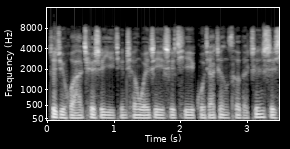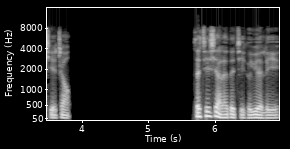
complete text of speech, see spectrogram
这句话确实已经成为这一时期国家政策的真实写照。在接下来的几个月里，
